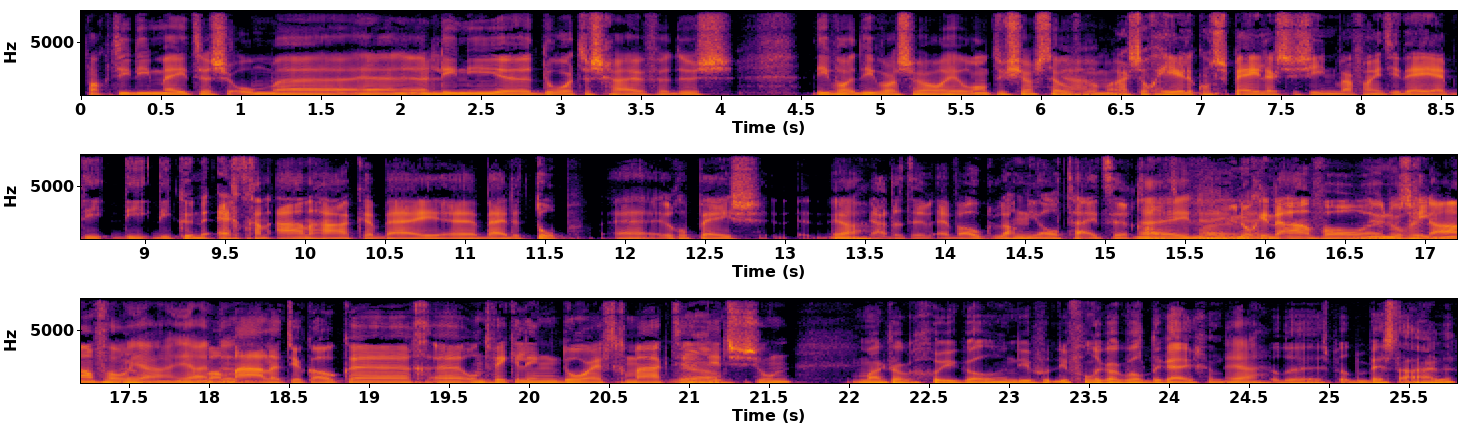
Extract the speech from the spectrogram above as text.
Pakt hij die meters om eh, een linie eh, door te schuiven. Dus die, die was wel heel enthousiast over Ja, hem. maar het is toch heerlijk om spelers te zien waarvan je het idee hebt... die, die, die kunnen echt gaan aanhaken bij, eh, bij de top, hè, Europees. ja. Ja, dat hebben we ook lang niet altijd eh, gehad. Nee, nee, nu nee. nog in de aanval. nu nog in de aanval, ja. ja dat- Malen natuurlijk ook eh, eh, ontwikkeling door heeft gemaakt dit seizoen. Maakt ook een goede goal. En die, die vond ik ook wel dreigend. Ja. Speelde, speelde best aardig.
